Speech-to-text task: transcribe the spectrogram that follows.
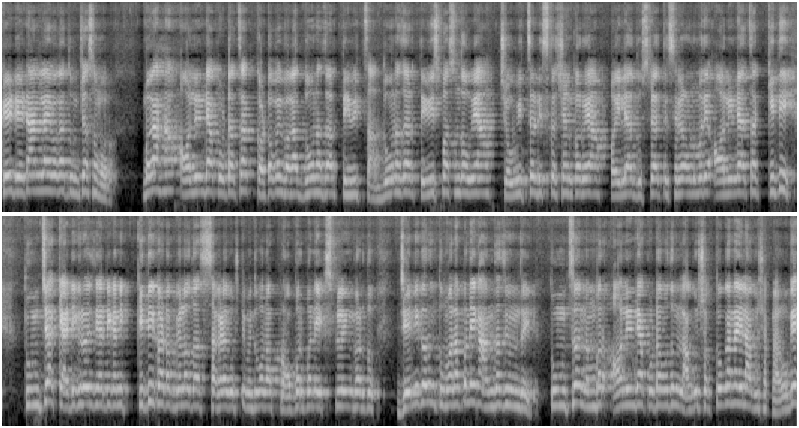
काही डेटा आणलाय बघा तुमच्यासमोर बघा हा ऑल इंडिया कोटाचा कट ऑफ आहे. बघा दोन हजार तेवीसचा. दोन हजार तेवीसपासून जाऊया. चोवीसचं डिस्कशन करूया. पहिल्या दुसऱ्या तिसऱ्या राऊंडमध्ये ऑल इंडियाचा किती तुमच्या कॅटेगरीज या ठिकाणी किती कट ऑफ गेला होता? सगळ्या गोष्टी मी तुम्हाला प्रॉपरपणे एक्सप्लेन करतो. जेणेकरून तुम्हाला पण एक अंदाज येऊन जाईल तुमचा नंबर ऑल इंडिया कोटामधून लागू शकतो का नाही लागू शकणार ओके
